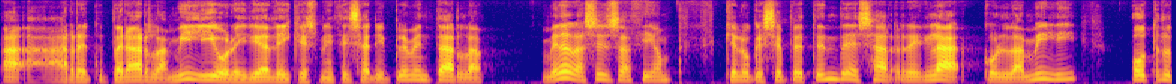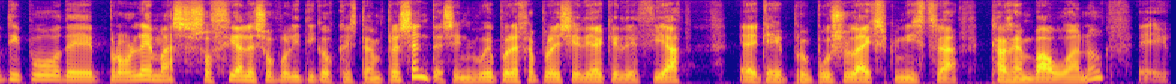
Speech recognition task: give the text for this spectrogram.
a, recuperar la mili o la idea de que es necesario implementarla, me da la sensación que lo que se pretende es arreglar con la mili otro tipo de problemas sociales o políticos que están presentes. Y me voy, por ejemplo, a esa idea que decía, eh, que propuso la exministra Karen Bauer, ¿no? Eh,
